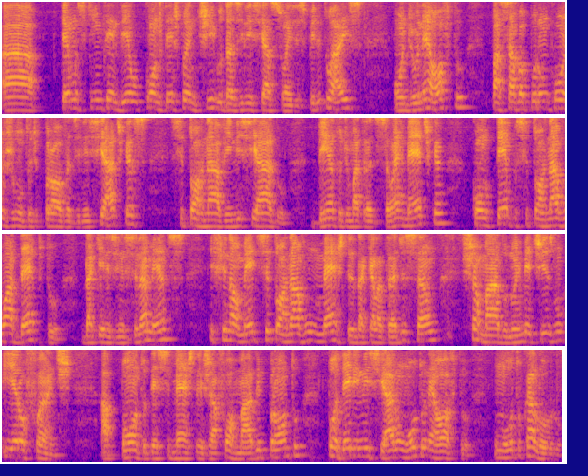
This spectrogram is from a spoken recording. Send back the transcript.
uh, temos que entender o contexto antigo das iniciações espirituais onde o neófito passava por um conjunto de provas iniciáticas, se tornava iniciado dentro de uma tradição hermética, com o tempo se tornava um adepto daqueles ensinamentos e finalmente se tornava um mestre daquela tradição, chamado no hermetismo hierofante, a ponto desse mestre já formado e pronto poder iniciar um outro neófito, um outro calouro.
